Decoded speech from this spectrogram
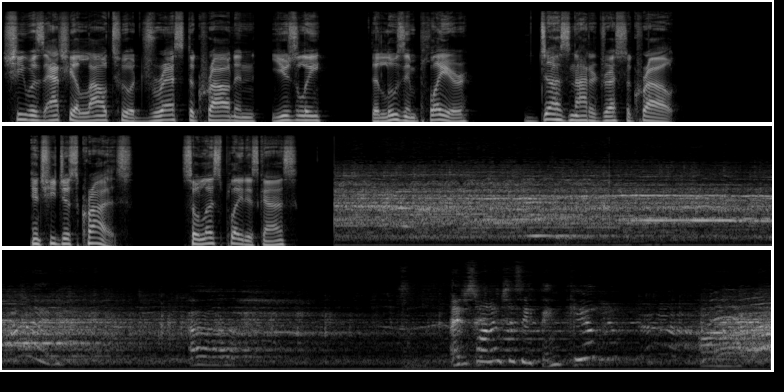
she was actually allowed to address the crowd, and usually the losing player does not address the crowd. And she just cries. So let's play this, guys. I just wanted to say thank you. Um,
